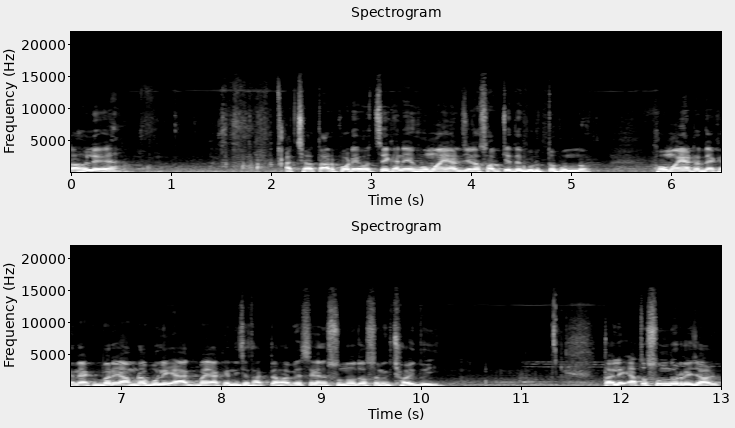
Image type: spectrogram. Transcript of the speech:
তাহলে আচ্ছা তারপরে হচ্ছে এখানে হোমায়ার যেটা সবচেয়ে গুরুত্বপূর্ণ। হোমায়াটা দেখেন, একবারে আমরা বলি এক বা একের নিচে থাকতে হবে, সেখানে শূন্য দশমিক ছয় দুই। তাহলে এত সুন্দর রেজাল্ট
